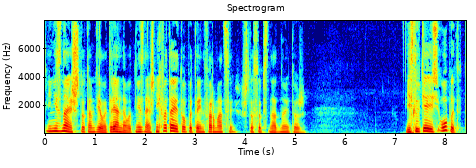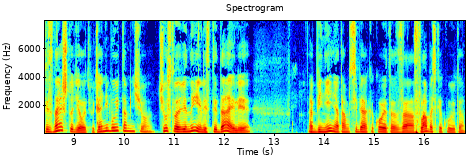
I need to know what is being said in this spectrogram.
И не знаешь, что там делать. Реально, вот не знаешь. Не хватает опыта, информации, что, собственно, одно и то же. Если у тебя есть опыт, ты знаешь, что делать, у тебя не будет там ничего. Чувство вины или стыда, или обвинения там себя какое-то за слабость какую-то.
